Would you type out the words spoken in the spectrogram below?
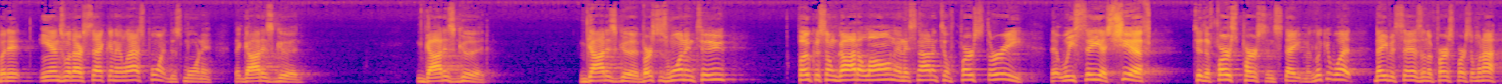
but it ends with our second and last point this morning that God is good. God is good. God is good. Verses 1 and 2 focus on God alone, and it's not until verse 3 that we see a shift to the first person statement. Look at what David says in the first person. When I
